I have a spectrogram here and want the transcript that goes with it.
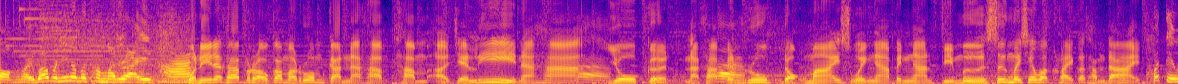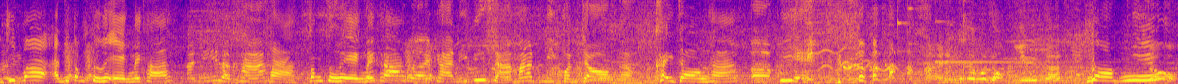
บอกหน่อยว่าวันนี้เรามาทำอะไรคะ วันนี้นะครับเราก็มาร่วมกันนะครับทำเอ่อเจลลี่นะฮะค่ะโยเกิร์ตนะครับค่ะ เป็นรูปดอกไม้สวยงามเป็นงานฝีมือ ซึ่งไม่ใช่ว่าใครก็ทำได้ ป้าติ๋วคิดว่าอันนี้ต้องซื้อเองไหมคะ อันนี้เหรอคะ ค่ะ ต้องซื้อเองไหมไม่ต้คะ องเลยค่ะอันนี้พี่สามารถมีคนจองค่ะ ใครจองคะ เออพี่เอง อันนี้ก็เรียกว่าดอกนิ้วครับ ดอกนิ้วดอก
